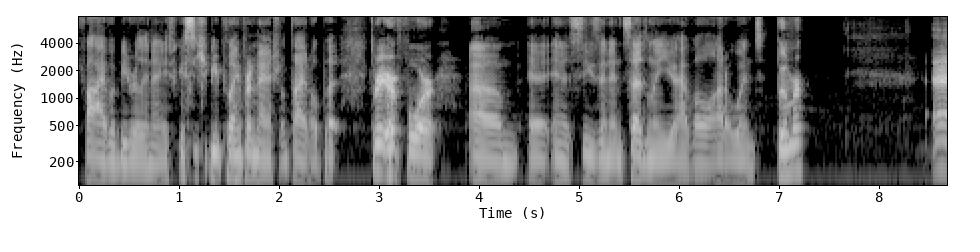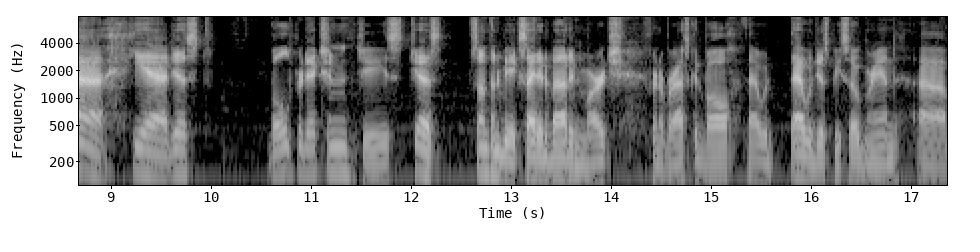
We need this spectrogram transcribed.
Five would be really nice because you'd be playing for a national title. But three or four um, in a season, and suddenly you have a lot of wins. Boomer, Uh, yeah, just bold prediction. Jeez, just something to be excited about in March for Nebraska ball. That would that would just be so grand. Uh,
